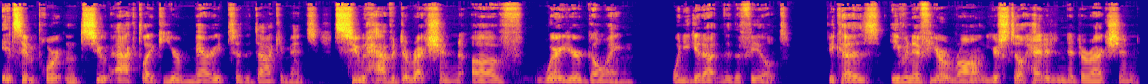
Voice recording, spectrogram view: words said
it's important to act like you're married to the document, to have a direction of where you're going when you get out into the field. Because even if you're wrong, you're still headed in a direction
